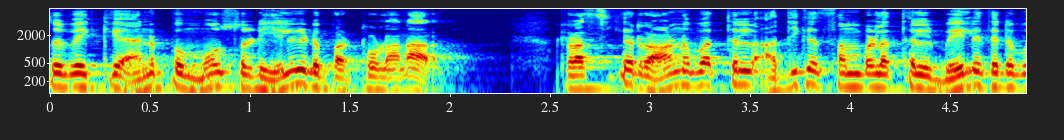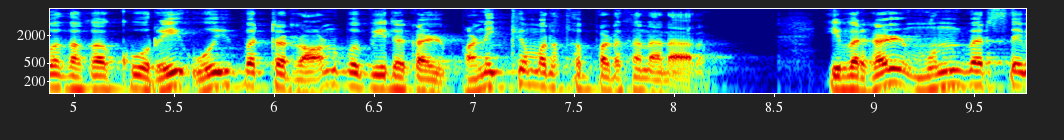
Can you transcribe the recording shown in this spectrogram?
சேவைக்கு அனுப்பும் மோசடியில் ஈடுபட்டுள்ளனர். ரஷ்ய இராணுவத்தில் அதிக சம்பளத்தில் வேலை தருவதாக கூறி ஓய்வு பெற்ற இராணுவ வீரர்கள் பணிக்கமர்த்தப்படுகின்றனர் இவர்கள் முன்வரிசை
